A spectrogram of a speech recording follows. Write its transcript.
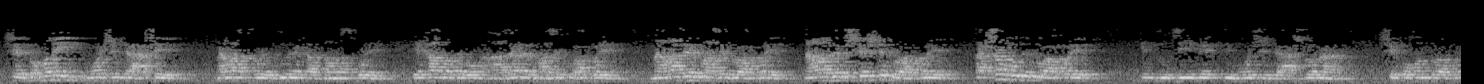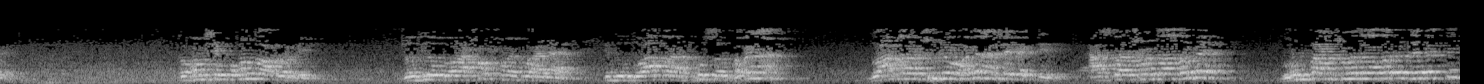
সে তখনই মসজিদে আসে, নামাজ পড়ে দূরে কাজ নামাজ পড়ে, একামত এবং আজানের মাঝে দোয়া করে, নামাজের মাঝে দোয়া করে, নামাজের শেষে দোয়া করে তার দোয়া করে, কিন্তু যে ব্যক্তি মসজিদে আসলো না, সে কখন দোয়া করে? তখন সে কখন দোয়া করবে? যদিও দোয়া সবসময় করা যায়, কিন্তু দোয়া করার ফুরসত হবে না। দোয়া করার সুযোগ হবে না সেই ব্যক্তি। কাজ করার সময় দোয়া করবে, ঘুম পাওয়ার সময় দোয়া করবে সেই ব্যক্তি।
